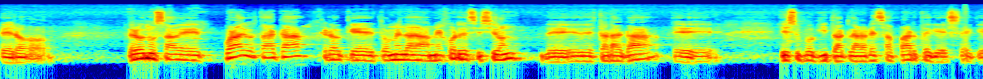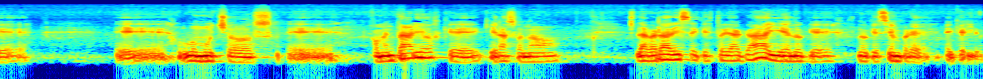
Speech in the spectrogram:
pero, pero uno sabe, por algo está acá, creo que tomé la mejor decisión de, estar acá eh, y es un poquito aclarar esa parte que sé que eh, hubo muchos eh, comentarios que quieras o no, la verdad dice que estoy acá y es lo que, lo que siempre he querido.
